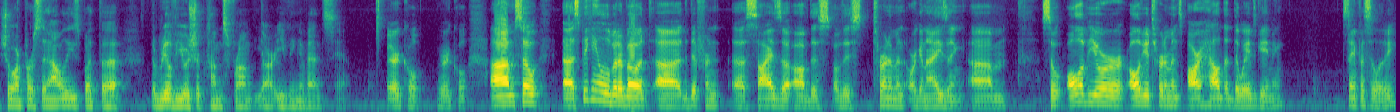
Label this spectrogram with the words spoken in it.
show our personalities. But the the real viewership comes from our evening events. Yeah. Very cool. Very cool. Um, so uh, speaking a little bit about uh, the different uh, sides of this of this tournament organizing. Um, so all of your all of your tournaments are held at the Waves Gaming, same facility,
